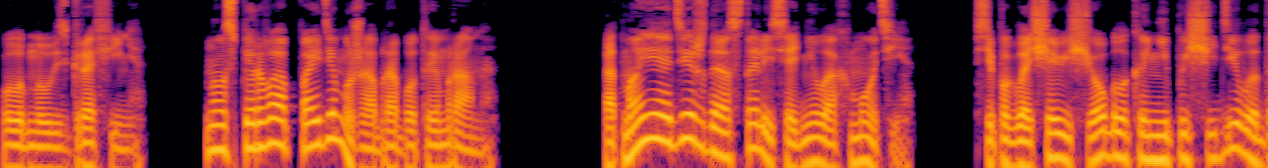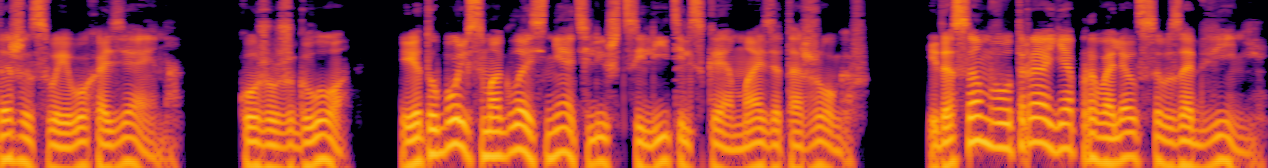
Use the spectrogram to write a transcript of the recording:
улыбнулась графиня. Но сперва пойдем уже обработаем раны. От моей одежды остались одни лохмотья. Всепоглощающее облако не пощадило даже своего хозяина. Кожу жгло, и эту боль смогла снять лишь целительская мазь от ожогов. И до самого утра я провалялся в забвении.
